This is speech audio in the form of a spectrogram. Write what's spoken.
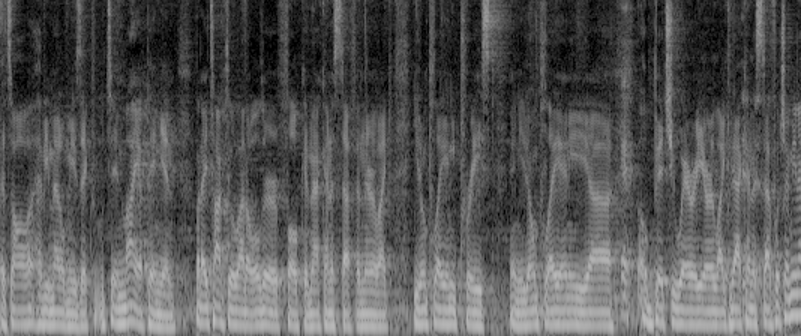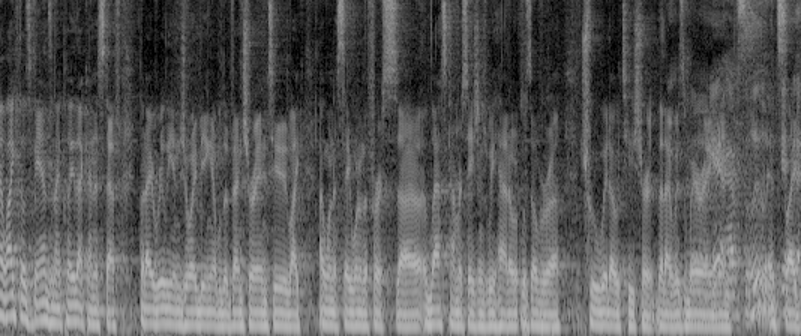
it's all heavy metal music, in my opinion. But I talk to a lot of older folk and that kind of stuff, and they're like, you don't play any Priest, and you don't play any uh, Obituary or like that kind of stuff. Which I mean, I like those bands and I play that kind of stuff, but I really enjoy being able to venture into like I want to say one of the first uh, last conversations we had was over a True Widow T-shirt that I was wearing. Yeah, and absolutely. It's like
